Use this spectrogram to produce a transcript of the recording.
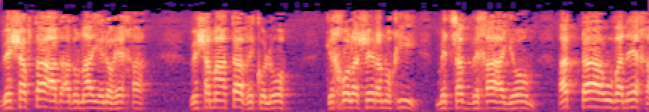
ושבת עד אדוני אלוהיך, ושמעת בקולו, ככל אשר אנוכי מצווך היום, אתה ובניך,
